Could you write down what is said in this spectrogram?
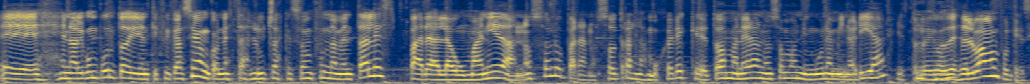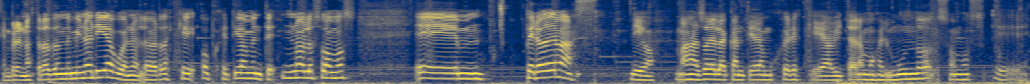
eh, en algún punto de identificación con estas luchas que son fundamentales para la humanidad, no solo para nosotras las mujeres, que de todas maneras no somos ninguna minoría, y esto lo digo desde el vamos, porque siempre nos tratan de minoría, bueno, la verdad es que objetivamente no lo somos, eh, pero además, digo, más allá de la cantidad de mujeres que habitáramos el mundo, somos eh,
